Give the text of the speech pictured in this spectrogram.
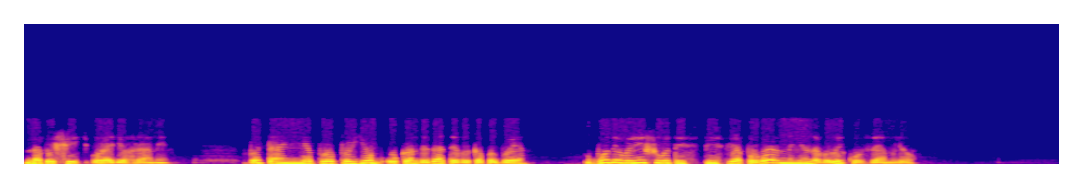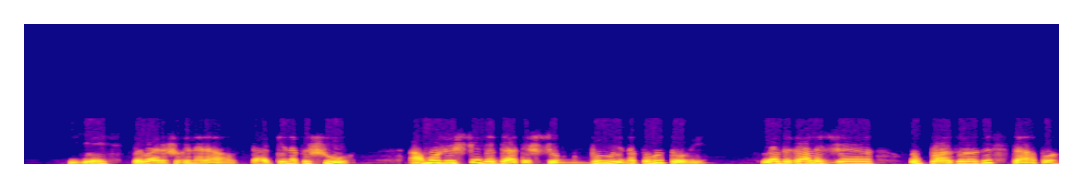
Напишіть у радіограмі. Питання про прийом у кандидата ВКПБ буде вирішуватись після повернення на велику землю. Єсть, товаришу генерал, так і напишу. А може ще додати, щоб були на поготові. Ладгалець же у пазурах гестапо.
